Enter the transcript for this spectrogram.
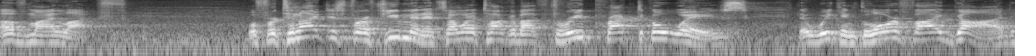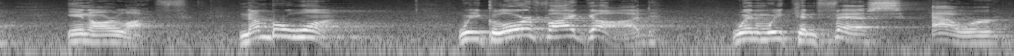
of my life. Well, for tonight, just for a few minutes, I want to talk about three practical ways that we can glorify God in our life. Number one, we glorify God when we confess our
